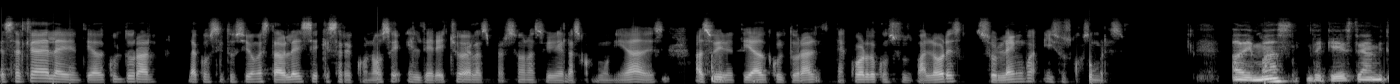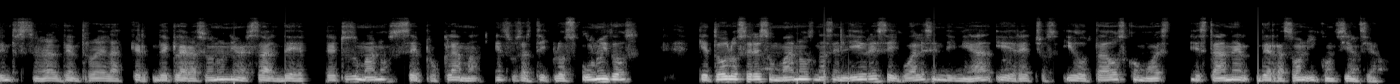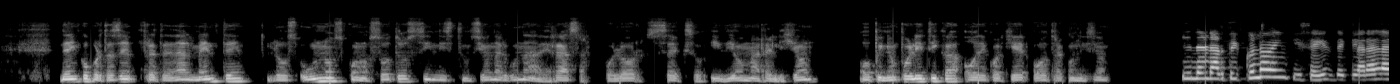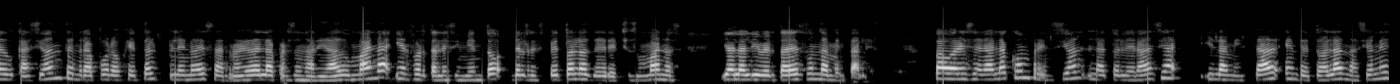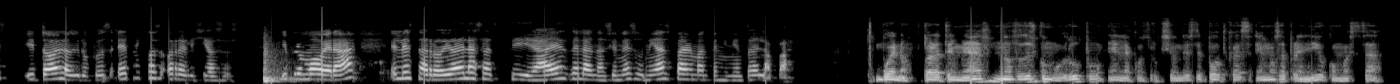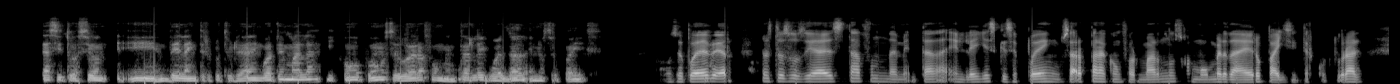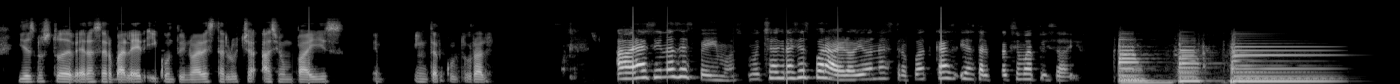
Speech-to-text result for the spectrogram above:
Acerca de la identidad cultural, la Constitución establece que se reconoce el derecho de las personas y de las comunidades a su identidad cultural de acuerdo con sus valores, su lengua y sus costumbres. Además de que este ámbito internacional dentro de la Declaración Universal de Derechos Humanos se proclama en sus artículos 1 y 2 que todos los seres humanos nacen libres e iguales en dignidad y derechos, y dotados como están de razón y conciencia. Deben comportarse fraternalmente los unos con los otros sin distinción alguna de raza, color, sexo, idioma, religión, opinión política o de cualquier otra condición. Y en el artículo 26 declara la educación tendrá por objeto el pleno desarrollo de la personalidad humana y el fortalecimiento del respeto a los derechos humanos y a las libertades fundamentales Favorecerá la comprensión, la tolerancia y la amistad entre todas las naciones y todos los grupos étnicos o religiosos, y promoverá el desarrollo de las actividades de las Naciones Unidas para el mantenimiento de la paz. Bueno, para terminar, nosotros como grupo en la construcción de este podcast hemos aprendido cómo está la situación eh, de la interculturalidad en Guatemala y cómo podemos ayudar a fomentar la igualdad en nuestro país. Como se puede ver, nuestra sociedad está fundamentada en leyes que se pueden usar para conformarnos como un verdadero país intercultural, y es nuestro deber hacer valer y continuar esta lucha hacia un país eh, intercultural. Ahora sí nos despedimos. Muchas gracias por haber oído nuestro podcast y hasta el próximo episodio.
